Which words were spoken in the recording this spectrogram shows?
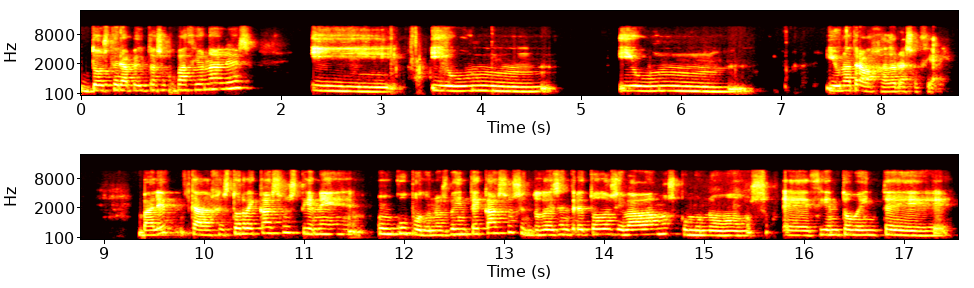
dos terapeutas ocupacionales y, un, y, un, y una trabajadora social. ¿Vale? Cada gestor de casos tiene un cupo de unos 20 casos, entonces entre todos llevábamos como unos 120 eh,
